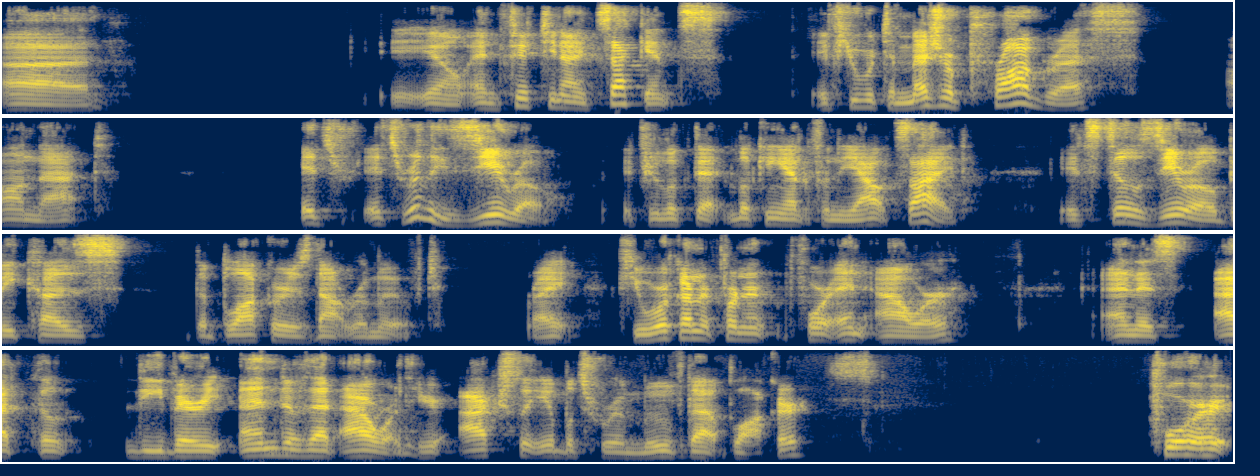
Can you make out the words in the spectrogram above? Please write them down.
uh, you know, and 59 seconds, if you were to measure progress on that, it's it's really zero. If you looked at looking at it from the outside, it's still zero because the blocker is not removed, right? If you work on it for for an hour, and it's at the the very end of that hour that you're actually able to remove that blocker, for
